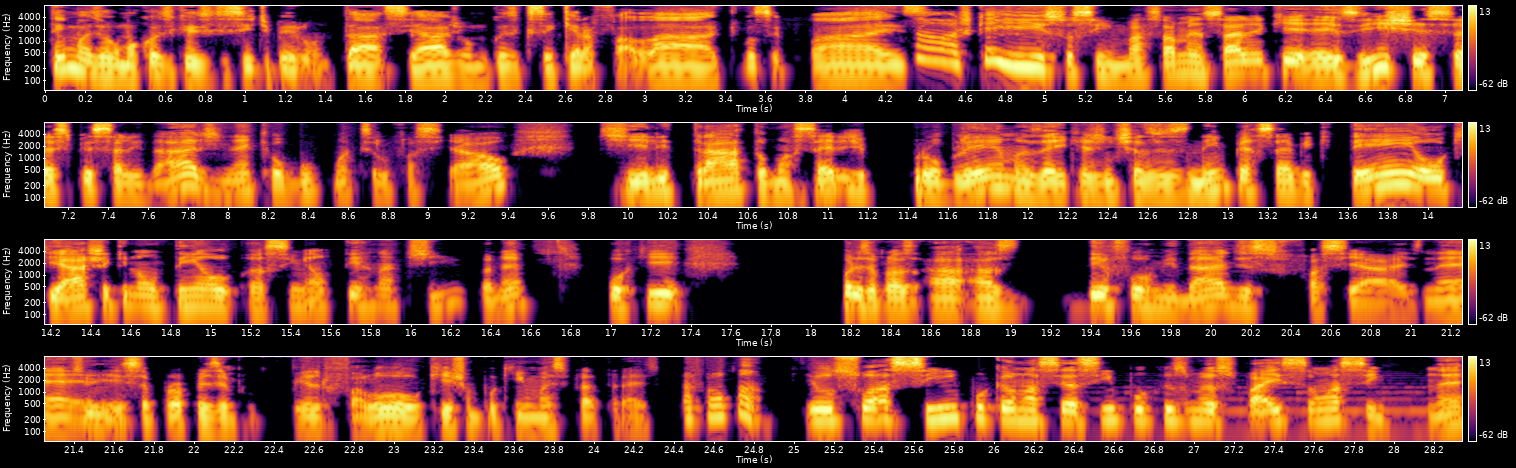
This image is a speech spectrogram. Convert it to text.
Tem mais alguma coisa que eu esqueci de perguntar? Você acha alguma coisa que você queira falar, que você faz? Não, acho que é isso, assim, basta a mensagem que existe essa especialidade, né, que é o buco maxilofacial, que ele trata uma série de problemas aí que a gente às vezes nem percebe que tem ou que acha que não tem assim alternativa, né? Porque por exemplo, as, as deformidades faciais, né? Sim. Esse é o próprio exemplo que o Pedro falou, o queixo um pouquinho mais para trás. Ela fala, mano, eu sou assim porque eu nasci assim, porque os meus pais são assim, né?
